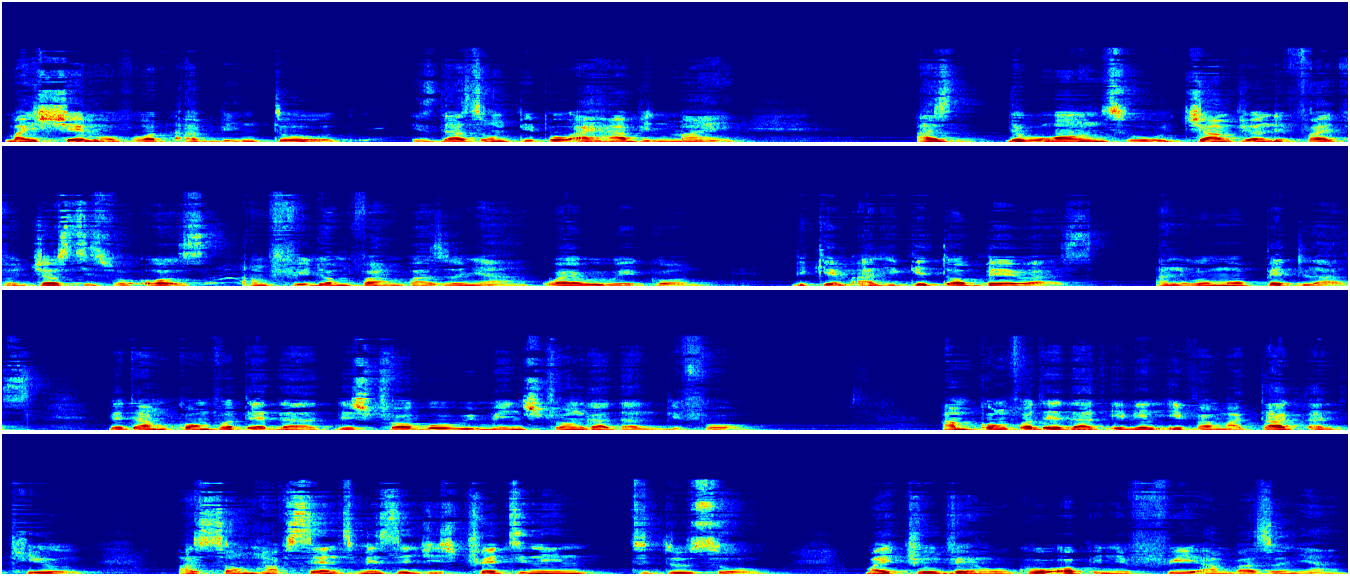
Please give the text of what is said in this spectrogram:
My shame of what I've been told is that some people I have in mind as the ones who would champion the fight for justice for us and freedom for Ambazonia while we were gone became alligator bearers and Romo peddlers but I'm comforted that the struggle remains stronger than before. I'm comforted that even if I'm attacked and killed, as some have sent messages threatening to do so, my children will grow up in a free Ambazonia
